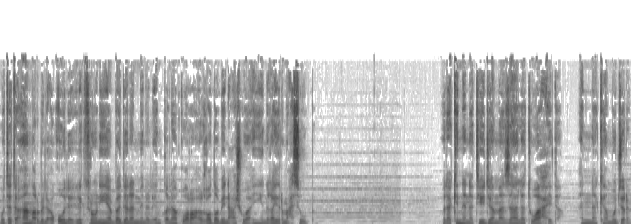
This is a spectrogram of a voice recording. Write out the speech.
وتتآمر بالعقول الإلكترونية بدلا من الانطلاق وراء غضب عشوائي غير محسوب. ولكن النتيجة ما زالت واحدة أنك مجرم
